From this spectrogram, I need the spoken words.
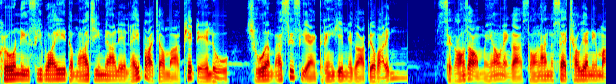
ခရိုနီစီးပွားရေးသမားကြီးများလည်းလိုက်ပါကြမှာဖြစ်တယ်လို့ UMSCCI သတင်းရင်းမြစ်ကပြောပါတယ်။စစ်ကောင်းဆောင်မင်းအောင်လှိုင်ကဇွန်လ26ရက်နေ့မှ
